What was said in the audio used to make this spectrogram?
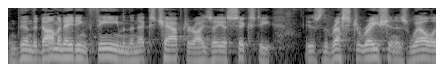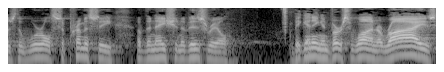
And then the dominating theme in the next chapter, Isaiah 60 is the restoration as well as the world supremacy of the nation of Israel. Beginning in verse 1 Arise,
